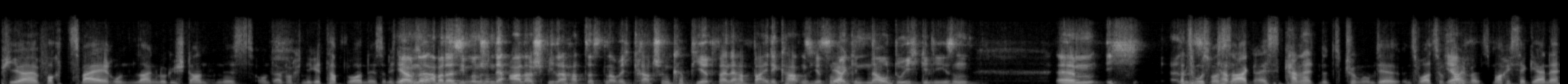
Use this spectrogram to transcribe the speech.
Peer einfach zwei Runden lang nur gestanden ist und einfach nie getappt worden ist. Ja, denke aber da sieht man schon, der Ala-Spieler hat das, glaube ich, gerade schon kapiert, weil er hat beide Karten sich jetzt Ja. nochmal genau durchgelesen. Ähm, ich. Dazu muss man kann- sagen, es kann halt nicht, Entschuldigung, um dir ins Wort zu Ja. fallen, weil das mache ich sehr gerne.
